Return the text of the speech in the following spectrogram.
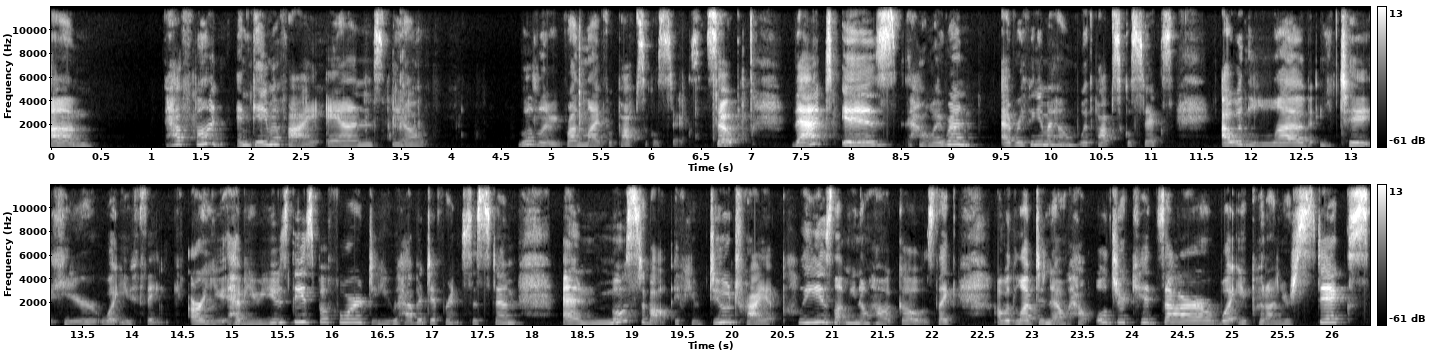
um, have fun and gamify and, you know, literally run life with popsicle sticks. So that is how I run everything in my home with popsicle sticks. I would love to hear what you think. Are you have you used these before? Do you have a different system? And most of all, if you do try it, please let me know how it goes. Like I would love to know how old your kids are, what you put on your sticks,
